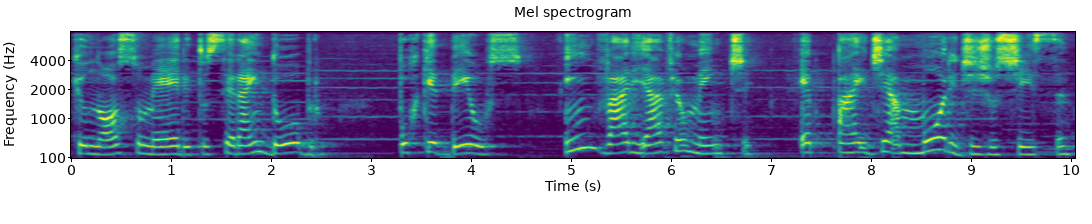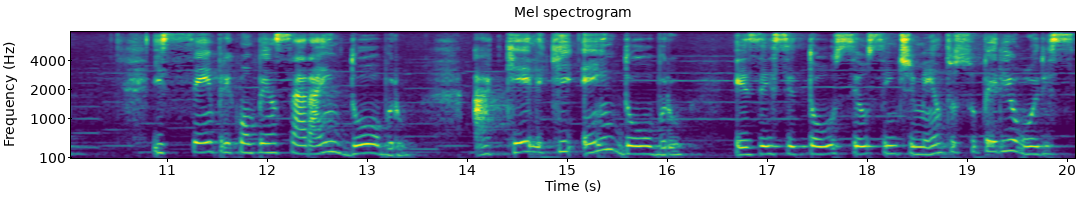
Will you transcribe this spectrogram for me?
que o nosso mérito será em dobro, porque Deus, invariavelmente, é Pai de amor e de justiça, e sempre compensará em dobro aquele que em dobro exercitou seus sentimentos superiores,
